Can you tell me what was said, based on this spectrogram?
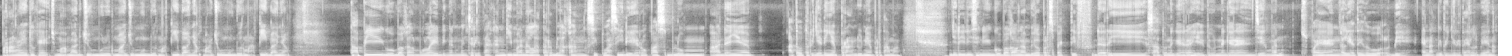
perangnya itu kayak cuma maju mundur maju mundur mati banyak maju mundur mati banyak. Tapi gue bakal mulai dengan menceritakan gimana latar belakang situasi di Eropa sebelum adanya atau terjadinya perang dunia pertama. Jadi di sini gue bakal ngambil perspektif dari satu negara yaitu negara Jerman supaya yang ngeliat itu lebih enak gitu ceritanya lebih enak.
